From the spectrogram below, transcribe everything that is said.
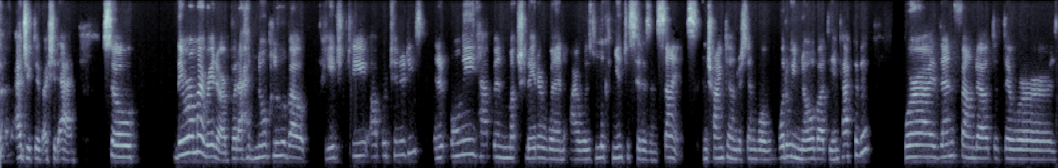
adjective I should add. So they were on my radar, but I had no clue about PhD opportunities. And it only happened much later when I was looking into citizen science and trying to understand, well, what do we know about the impact of it? Where I then found out that there was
